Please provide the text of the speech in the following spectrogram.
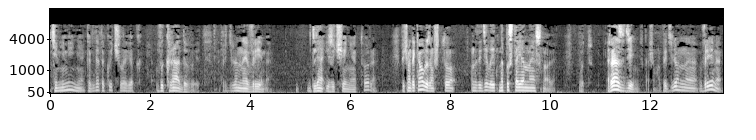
Тем не менее, когда такой человек выкрадывает определенное время для изучения Торы, причем таким образом, что он это делает на постоянной основе. Вот раз в день, скажем, определенное время,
